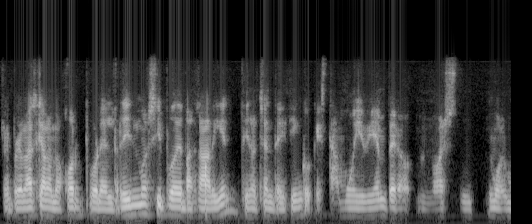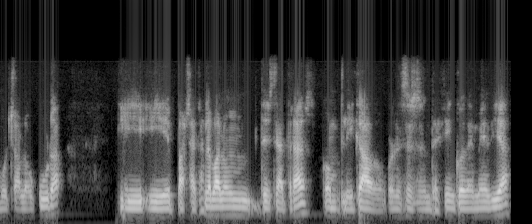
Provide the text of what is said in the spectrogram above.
el problema es que a lo mejor por el ritmo sí puede pasar alguien, tiene 85, que está muy bien, pero no es, mucha locura. Y, y, para sacar el balón desde atrás, complicado, con ese 65 de media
